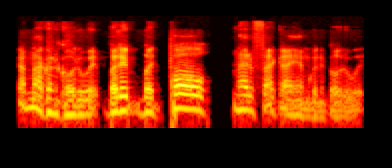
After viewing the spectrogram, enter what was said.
I'm not going to go to it, but it but Paul. Matter of fact, I am going to go to it.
